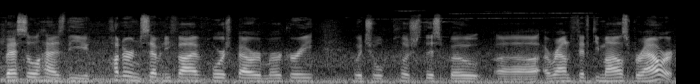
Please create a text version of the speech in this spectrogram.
vessel has the 175 horsepower Mercury, which will push this boat uh, around 50 miles per hour.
